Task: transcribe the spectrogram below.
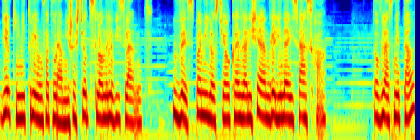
Wielkimi triumfatorami sześciodsłony Lwisland. Wyspa Miłości okazali się Angelina i Sascha. To właśnie ta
